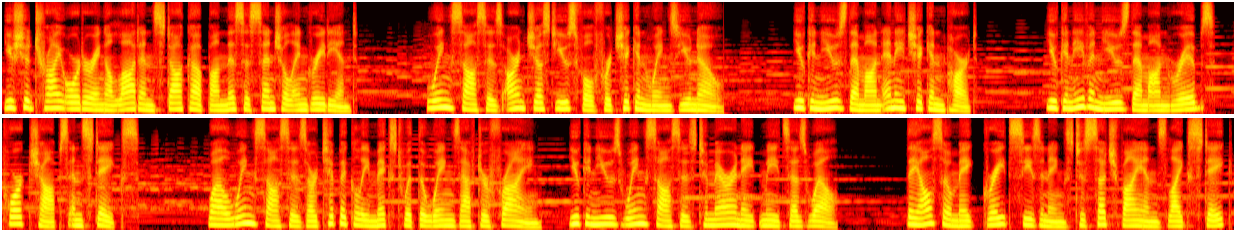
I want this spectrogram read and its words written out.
you should try ordering a lot and stock up on this essential ingredient. Wing sauces aren't just useful for chicken wings you know. You can use them on any chicken part. You can even use them on ribs, pork chops and steaks. While wing sauces are typically mixed with the wings after frying, you can use wing sauces to marinate meats as well. They also make great seasonings to such viands like steak,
